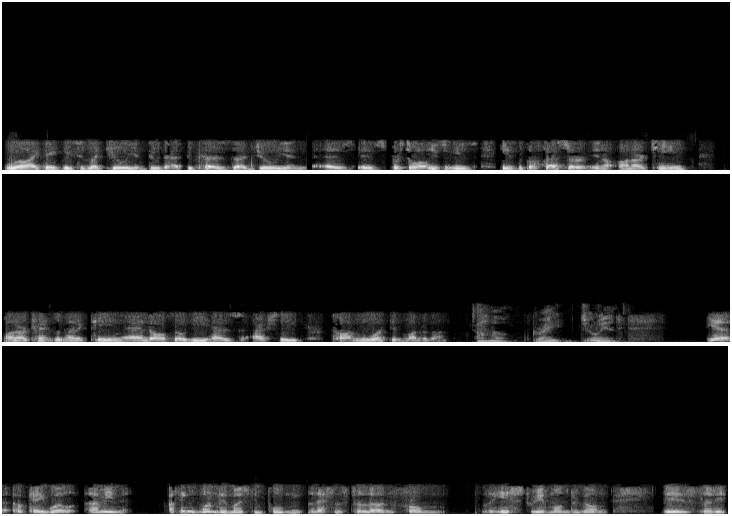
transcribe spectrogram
Well, I think we should let Julian do that because uh, Julian is, is, first of all, he's he's he's the professor in on our team, on our transatlantic team, and also he has actually taught and worked at Mondragon. Oh, great, Julian. Yeah. Okay. Well, I mean, I think one of the most important lessons to learn from the history of Mondragon is that it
